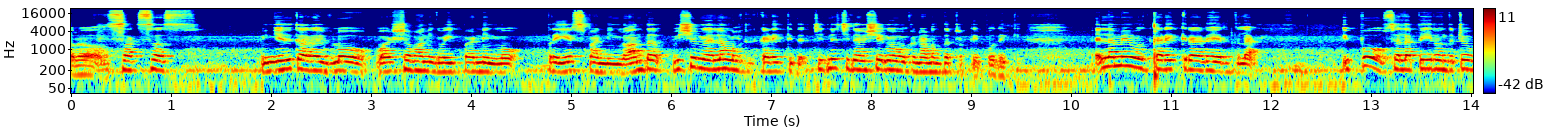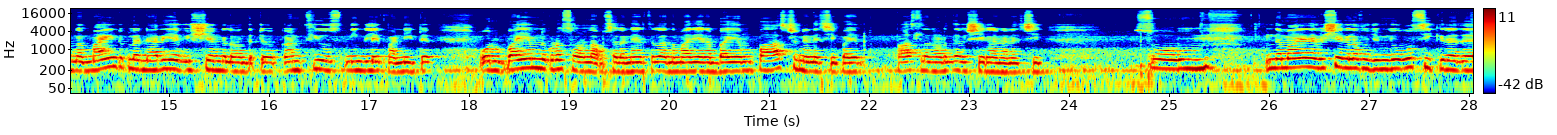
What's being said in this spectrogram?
ஒரு சக்ஸஸ் நீங்கள் எதுக்காக இவ்வளோ வருஷமாக நீங்கள் வெயிட் பண்ணீங்களோ ப்ரேயர்ஸ் பண்ணீங்களோ அந்த விஷயங்கள் எல்லாம் உங்களுக்கு கிடைக்குது. சின்ன சின்ன விஷயங்கள் உங்களுக்கு நடந்துகிட்ருக்கு இப்போதைக்கு. எல்லாமே உங்களுக்கு கிடைக்கிற நேரத்தில். இப்போது சில பேர் வந்துட்டு உங்கள் மைண்டுக்குள்ளே நிறைய விஷயங்களை வந்துட்டு கன்ஃபியூஸ் நீங்களே பண்ணிவிட்டு ஒரு பயம்னு கூட சொல்லலாம். சில நேரத்தில் அந்த மாதிரியான பயம் பாஸ்ட் நினச்சி பயம் பாஸ்டில் நடந்த விஷயங்களை நினச்சி. ஸோ இந்த மாதிரியான விஷயங்களை கொஞ்சம் யோசிக்கிறது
